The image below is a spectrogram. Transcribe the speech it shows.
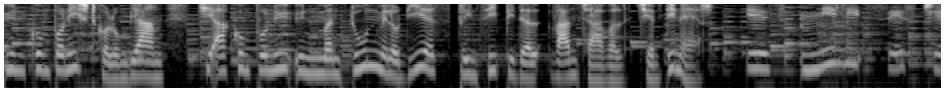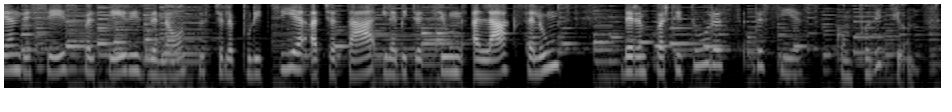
un componist colombian, ci ha componu un mantun melodies principi del Vanchavel centiner. Ils 1616 pelperis de notes che la polizia accettà l'abitazione a Lac Salums deren partituras de sies composizions.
